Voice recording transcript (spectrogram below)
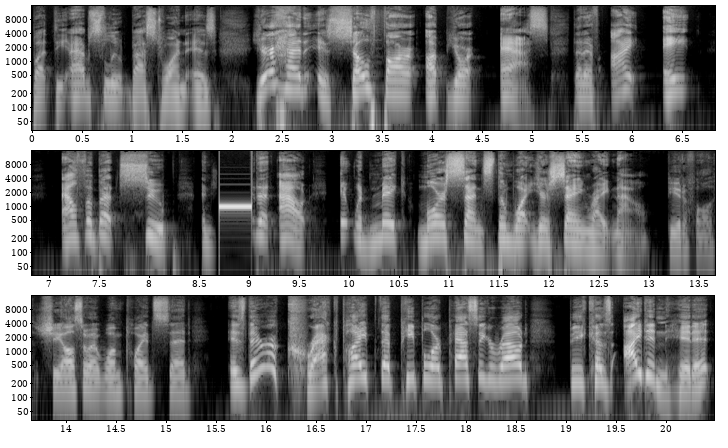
but the absolute best one is your head is so far up your ass that if I ate alphabet soup and it out, it would make more sense than what you're saying right now. beautiful? She also at one point said, "Is there a crack pipe that people are passing around? Because I didn't hit it."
